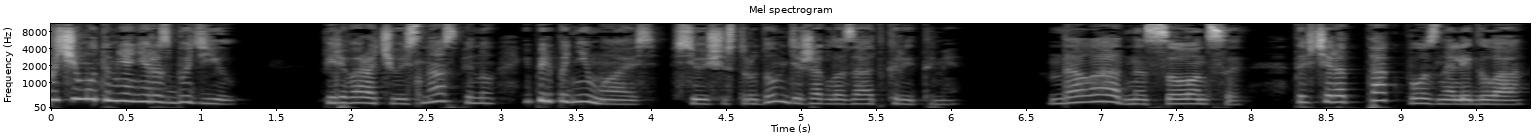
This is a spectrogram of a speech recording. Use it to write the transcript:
«Почему ты меня не разбудил?» Переворачиваюсь на спину и приподнимаюсь, все еще с трудом держа глаза открытыми. «Да ладно, солнце, ты вчера так поздно легла!»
